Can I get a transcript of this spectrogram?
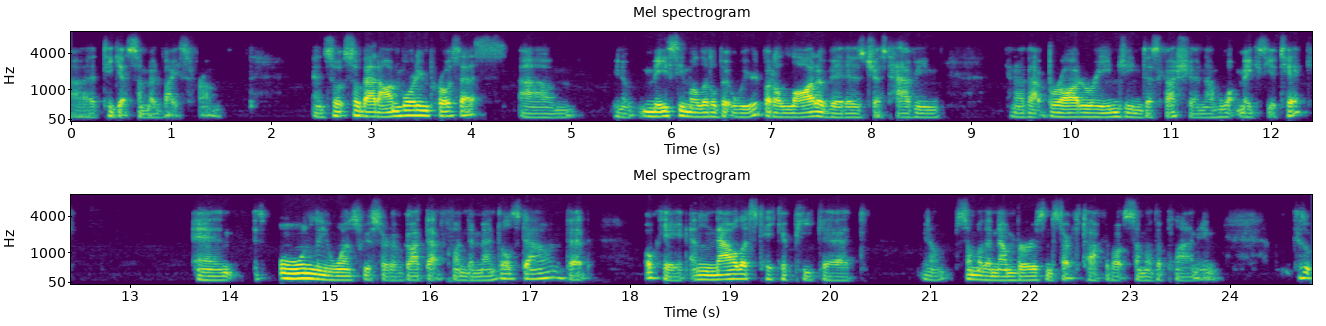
uh, to get some advice from. And so, so that onboarding process, um, you know, may seem a little bit weird, but a lot of it is just having you know that broad ranging discussion of what makes you tick and it's only once we've sort of got that fundamentals down that okay and now let's take a peek at you know some of the numbers and start to talk about some of the planning because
